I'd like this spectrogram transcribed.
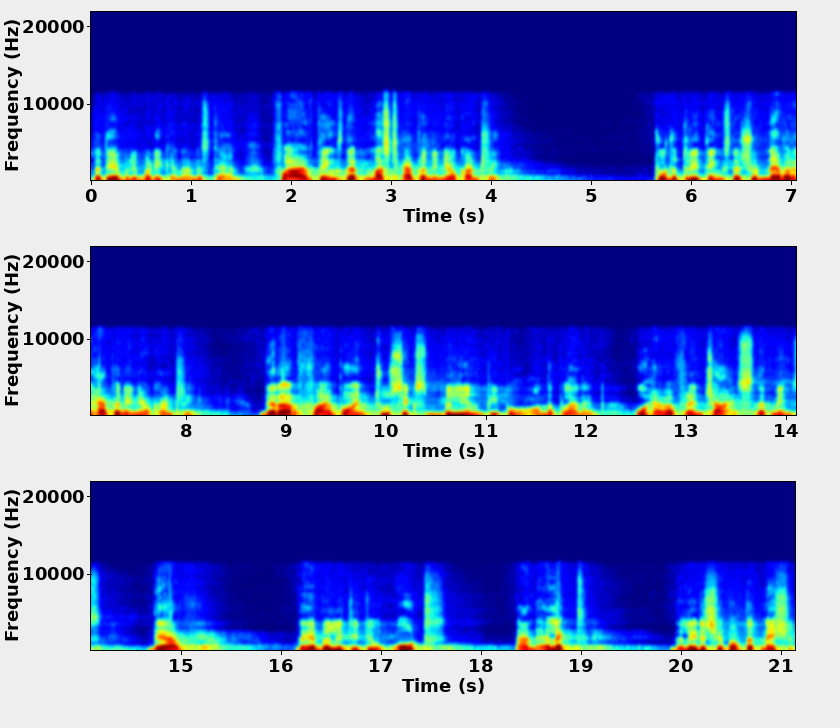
that everybody can understand. Five things that must happen in your country. Two to three things that should never happen in your country. There are 5.26 billion people on the planet who have a franchise. That means they have the ability to vote and elect the leadership of that nation.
